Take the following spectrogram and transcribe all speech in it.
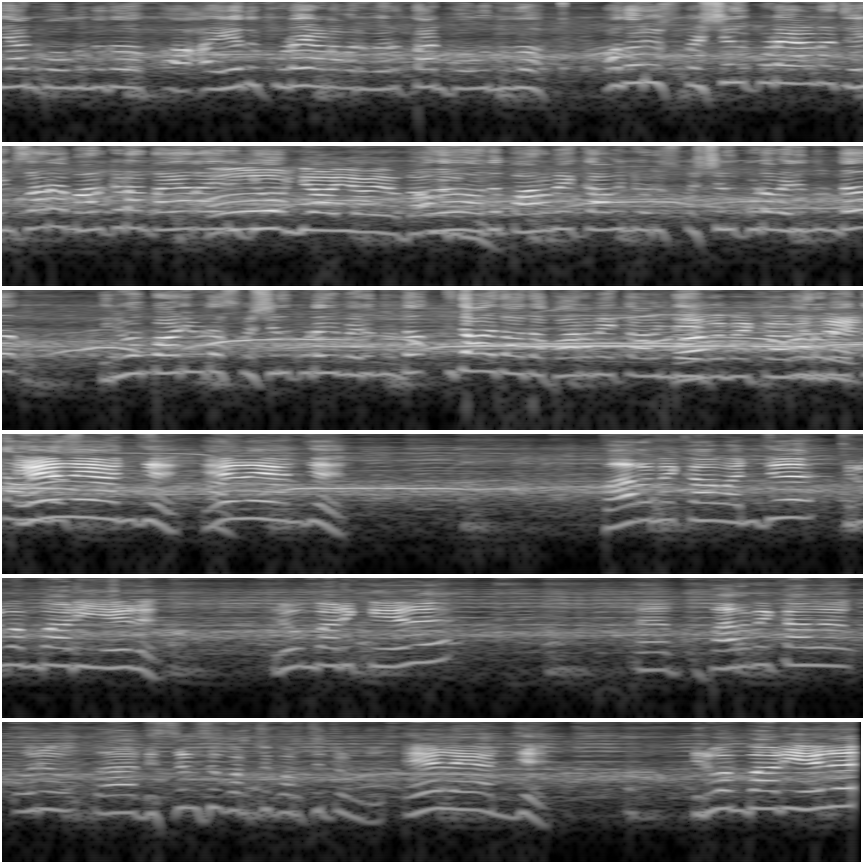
ചെയ്യാൻ പോകുന്നത്? ഏത് കുടയാണ് അവർ ഉയർത്താൻ പോകുന്നത്? അതൊരു സ്പെഷ്യൽ കുടയാണ്. ജെയിംസ് സാറെ മാർക്കിടാൻ തയ്യാറായിരിക്കും. അത്. അത് പാറമേക്കാവിന്റെ ഒരു സ്പെഷ്യൽ കൂടെ വരുന്നുണ്ട്. തിരുവമ്പാടിയുടെ സ്പെഷ്യൽ കൂടെയും വരുന്നുണ്ട്. ഇതാ ഇതാ ഇതാ പാറമേക്കാവിന്റെ പാറമേക്കാവിന്റെ പാറമേക്കാവ് അഞ്ച് തിരുവമ്പാടി ഏഴ്. തിരുവമ്പാടിക്ക് ഏഴ് പാറമേക്കാവ് ഒരു ഡിസ്റ്റൻസ് കുറച്ച് കുറച്ചിട്ടുണ്ട്. ഏഴ് അഞ്ച്. തിരുവമ്പാടി ഏഴ്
